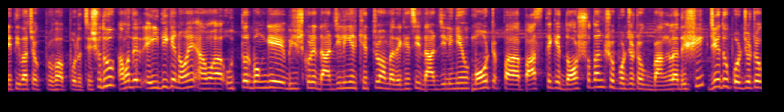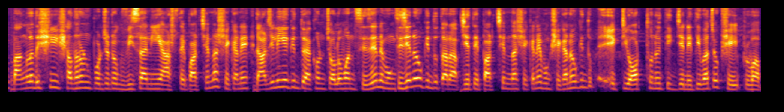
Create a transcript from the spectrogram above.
নেতিবাচক প্রভাব পড়েছে। শুধু আমাদের এই দিকে নয় উত্তরবঙ্গে বিশেষ করে দার্জিলিং এর ক্ষেত্রেও আমরা দেখেছি দার্জিলিং এও মোট পাঁচ থেকে দশ শতাংশ পর্যটক বাংলাদেশি। যেহেতু পর্যটক বাংলাদেশি, সাধারণ পর্যটক ভিসা নিয়ে আসতে পারছেন না, সেখানে দার্জিলিং এ কিন্তু এখন চলমান সিজন এবং সিজনেও কিন্তু তারা যেতে পারছেন না সেখানে এবং সেখানেও কিন্তু একটি অর্থনৈতিক যে নেতিবাচক সেই প্রভাব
